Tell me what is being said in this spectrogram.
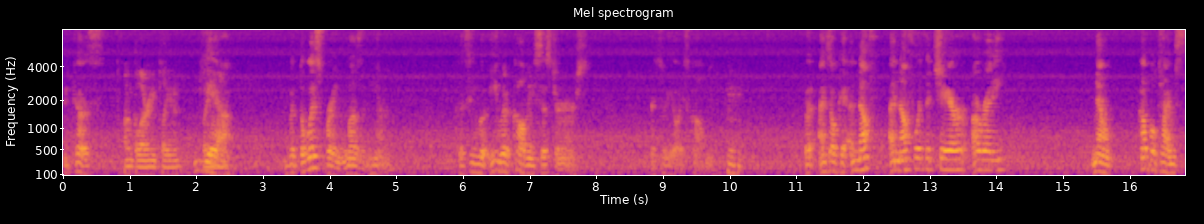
Because Uncle Arnie playing. playing yeah, but the whispering wasn't him. Because he would he would have called me sister nurse. That's what he always called me. Mm-hmm. but I said, okay, enough enough with the chair already. Now, a couple times,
